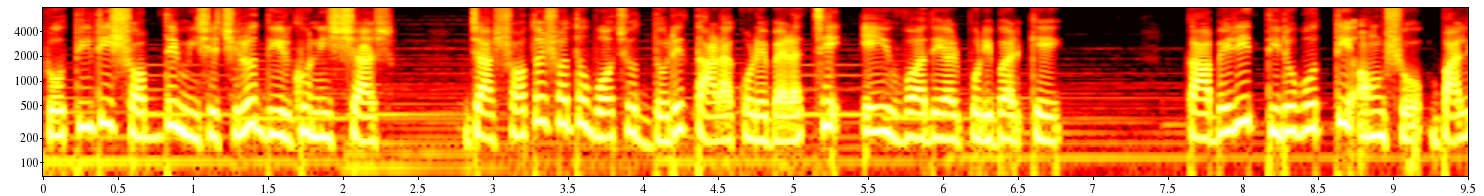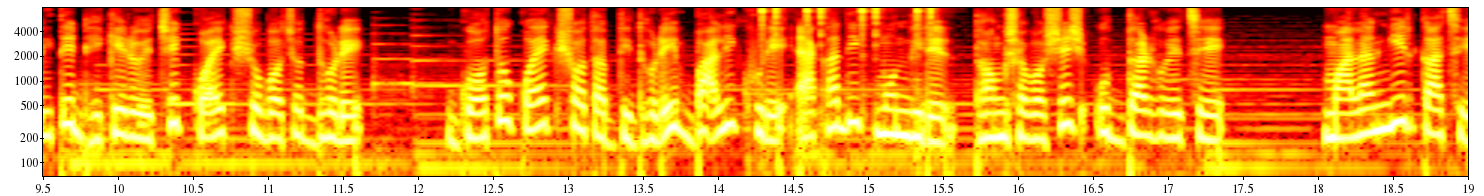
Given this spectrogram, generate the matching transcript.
প্রতিটি শব্দে মিশেছিল দীর্ঘ নিঃশ্বাস, যা শত শত বছর ধরে তাড়া করে বেড়াচ্ছে এই ওয়াদেয়ার পরিবারকে। কাবেরীর তীরবর্তী অংশ বালিতে ঢেকে রয়েছে কয়েকশো বছর ধরে। গত কয়েক শতাব্দী ধরে বালি খুঁড়ে একাধিক মন্দিরের ধ্বংসাবশেষ উদ্ধার হয়েছে। মালাঙ্গির কাছে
